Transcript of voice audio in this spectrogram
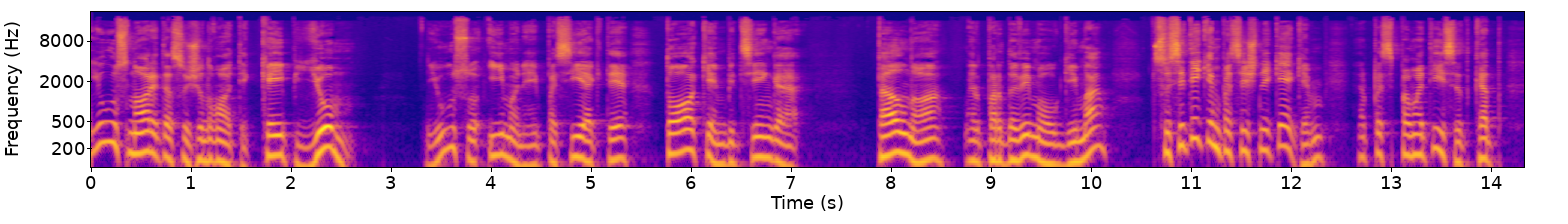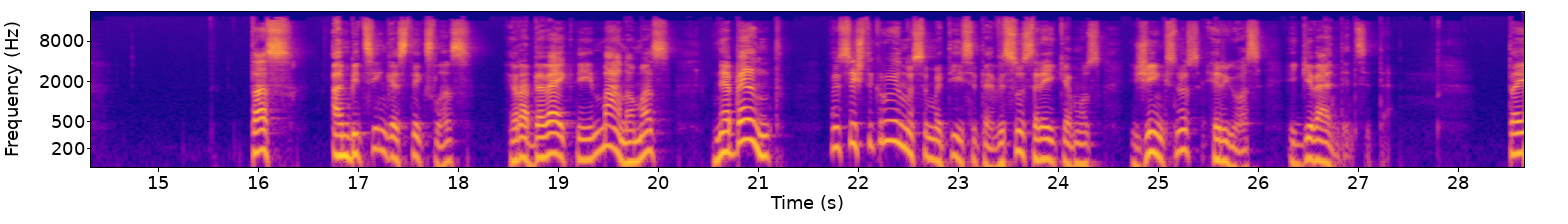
jūs norite sužinoti, kaip jum, jūsų įmoniai pasiekti tokį ambicingą pelno ir pardavimo augimą, susitikim, pasišnekėkim ir pamatysit, kad tas ambicingas tikslas yra beveik neįmanomas, nebent jūs iš tikrųjų nusimatysite visus reikiamus žingsnius ir juos įgyvendinsite. Tai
